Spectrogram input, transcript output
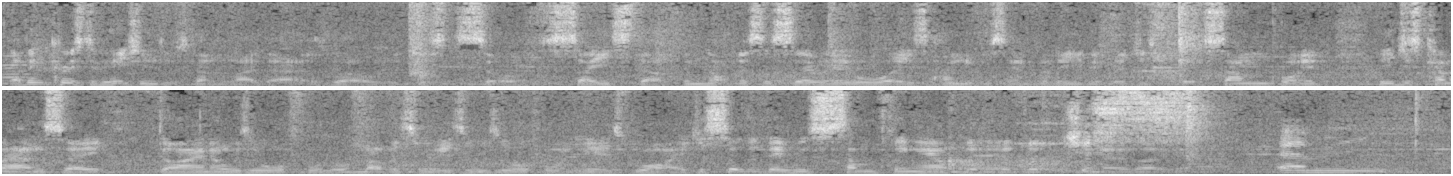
I think Christopher Hitchens was kind of like that as well. Would just sort of say stuff and not necessarily always 100% believe it, but just put some point. Of, he'd just come out and say Diana was awful or Mother Teresa was awful, and here's why. Just so that there was something out there that Just you know, um,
